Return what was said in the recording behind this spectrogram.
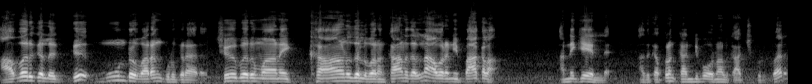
அவர்களுக்கு மூன்று வரம் கொடுக்குறாரு. சிவபெருமானை காணுதல் வரம். காணுதல்னா அவரை நீ பார்க்கலாம். அன்னைக்கே இல்லை. அதுக்கப்புறம் கண்டிப்பாக ஒரு நாள் காட்சி கொடுப்பார்.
